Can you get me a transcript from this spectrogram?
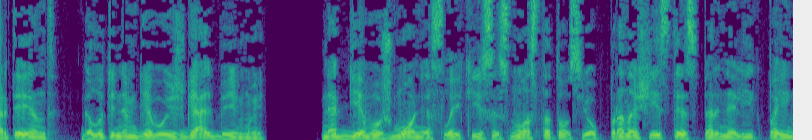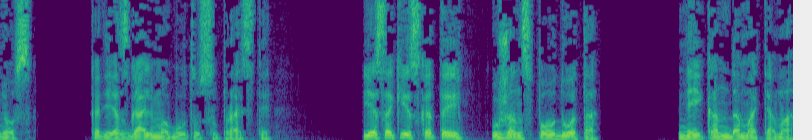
Artėjant galutiniam Dievo išgelbėjimui, net Dievo žmonės laikysis nuostatos, jog pranašystės pernelyg painios, kad jas galima būtų suprasti. Jie sakys, kad tai užanspauduota, neįkandama tema.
